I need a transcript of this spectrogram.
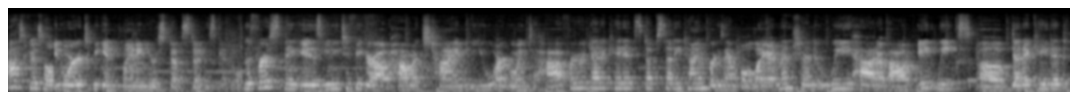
ask yourself in order to begin planning your step study schedule. The first thing is you need to figure out how much time you are going to have for your dedicated step study time. For example, like I mentioned, we had about eight weeks of dedicated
